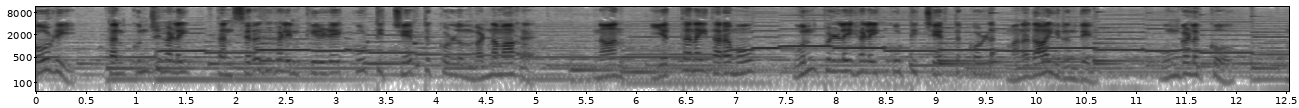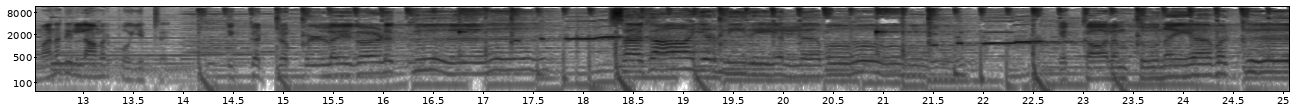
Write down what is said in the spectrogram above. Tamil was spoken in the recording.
கோழி தன் குஞ்சுகளை தன் சிறகுகளின் கீழே கூட்டிச் சேர்த்துக் கொள்ளும் வண்ணமாக நான் எத்தனை தரமோ உன் பிள்ளைகளை கூட்டிச் சேர்த்துக் கொள்ள மனதாயிருந்தேன். உங்களுக்கோ மனதில்லாமற் போயிற்று. திக்கற்ற பிள்ளைகளுக்கு சகாயர் நீரே அல்லவோ? எக்காலம் துணை அவர்க்கு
